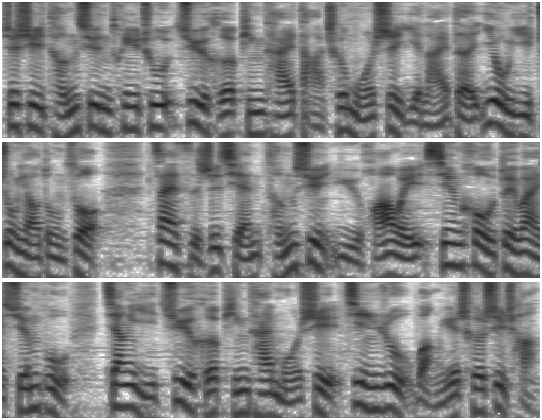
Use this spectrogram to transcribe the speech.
这是腾讯推出聚合平台打车模式以来的又一重要动作。在此之前，腾讯与华为先后对外宣布，将以聚合平台模式进入网约车市场。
